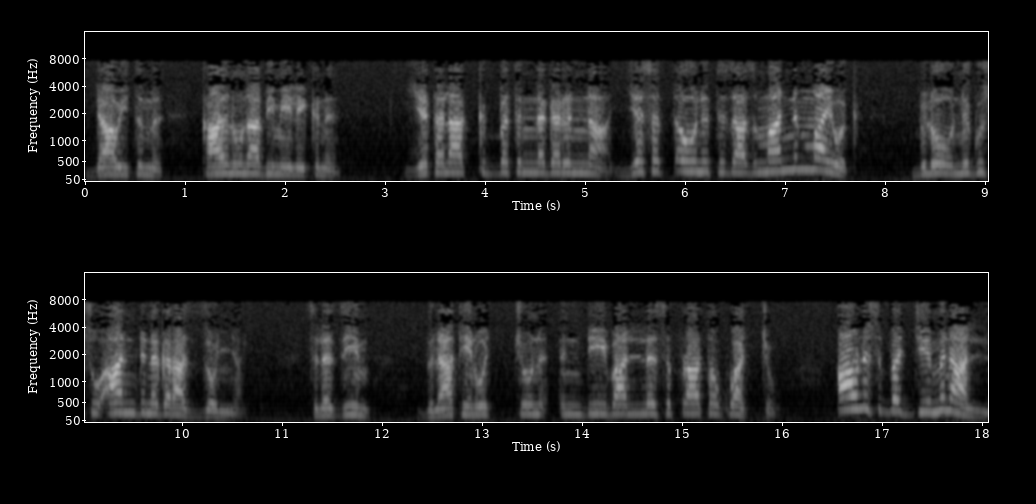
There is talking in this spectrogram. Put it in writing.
ዳዊትም ካህኑን አቢሜሌክን የተላክበትን ነገርና የሰጠውን ትእዛዝ ማንም አይወቅ ብሎ ንጉሡ አንድ ነገር አዞኛል ስለዚህም ብላቴኖቹን እንዲህ ባለ ስፍራ ተውኳቸው። አሁንስ በእጅህ ምን አለ?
